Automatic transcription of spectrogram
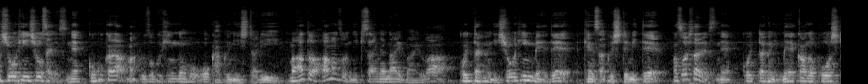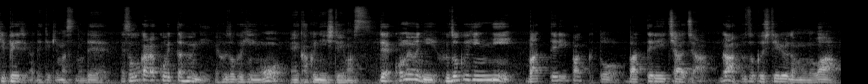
商品詳細ですね。ここからま付属品の方を確認したり、まあ、あとは Amazon に記載がない場合は、こういった風に商品名で検索してみて、まあ、そうしたらですね、こういった風にメーカーの公式ページが出てきますので、そそこからこういった風に付属品を確認しています。で、このように付属品にバッテリーパックとバッテリーチャージャーが付属しているようなものは、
